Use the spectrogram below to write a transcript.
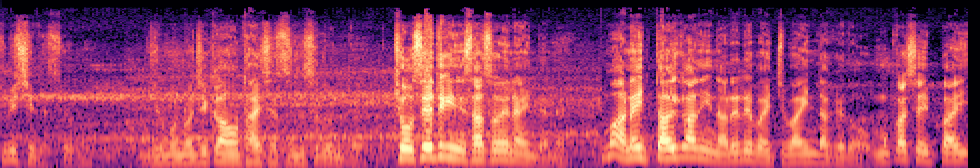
厳しいですよね。自分の時間を大切にするんで。強制的に誘えないんでね。まあね一体感になれれば一番いいんだけど。昔はいっぱい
